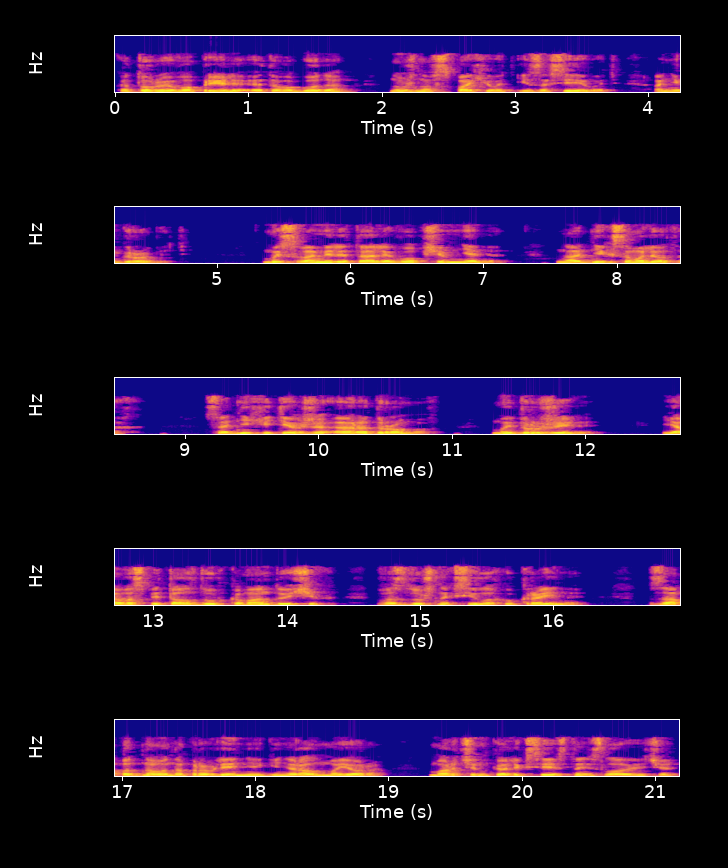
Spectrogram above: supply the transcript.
которую в апреле этого года нужно вспахивать и засеивать, а не гробить. Мы с вами летали в общем небе, на одних самолетах, с одних и тех же аэродромов. Мы дружили. Я воспитал двух командующих в воздушных силах Украины, западного направления генерал-майора Марченко Алексея Станиславовича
